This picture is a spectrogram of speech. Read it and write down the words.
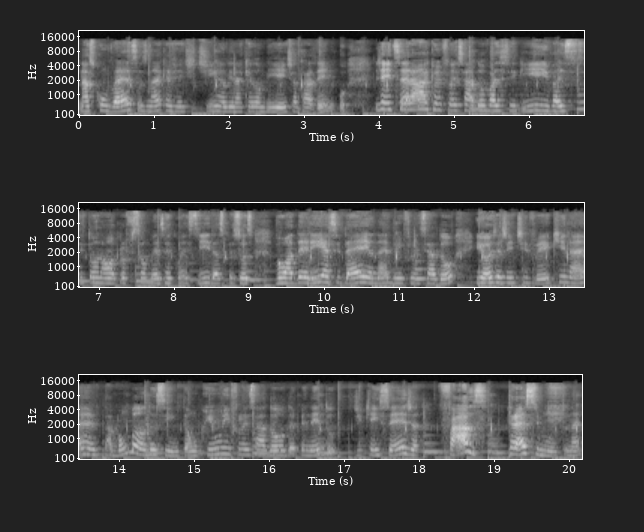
nas conversas, né, que a gente tinha ali naquele ambiente acadêmico. Gente, será que o influenciador vai seguir, vai se tornar uma profissão mesmo reconhecida? As pessoas vão aderir a essa ideia, né, do influenciador? E hoje a gente vê que, né, tá bombando, assim. Então, o que um influenciador, dependendo de quem seja, faz, cresce muito, né?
